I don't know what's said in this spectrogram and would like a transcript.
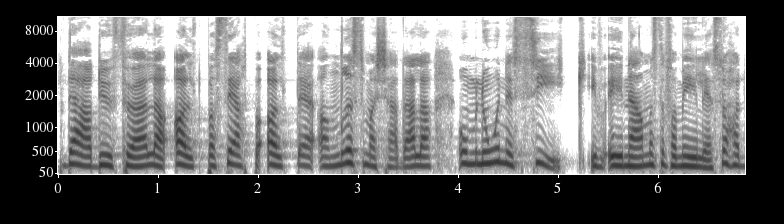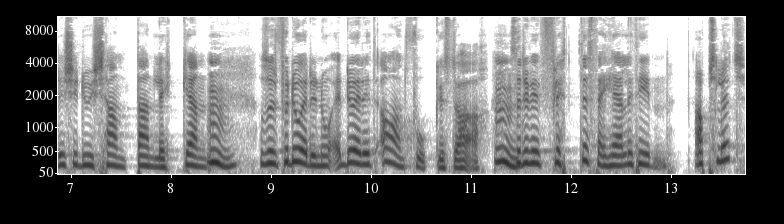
der du føler alt basert på alt det andre som har skjedd, eller om noen er syk i, i nærmeste familie, så hadde ikke du kjent den lykken. Mm. Altså, for da er, det no, da er det et annet fokus du har. Så det vil flytte seg hele tiden. Absolutt.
